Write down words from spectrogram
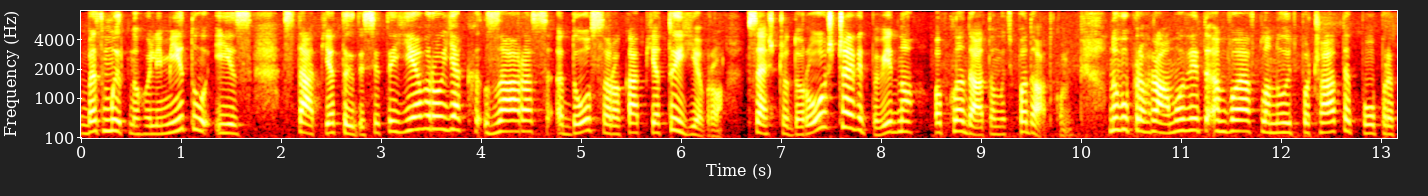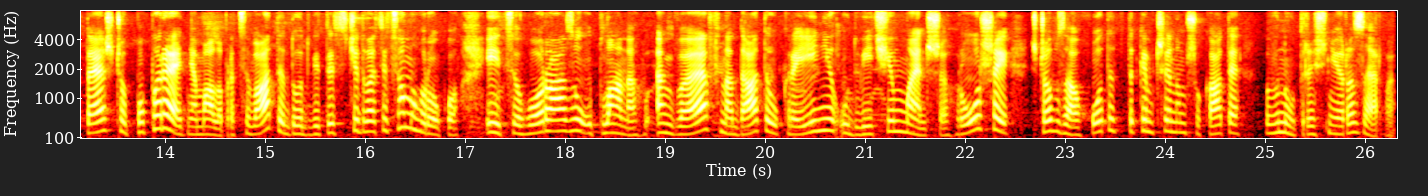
безмитного ліміту із 150 євро, як зараз, до 45 євро. Все, що дорожче, відповідно обкладатимуть податком. Нову програму від МВФ планують почати, попри те, що попередня мала працювати до 2027 року. І цього разу у планах МВФ надати Україні удвічі менше грошей, щоб заохотити таким чином шукати внутрішні резерви.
